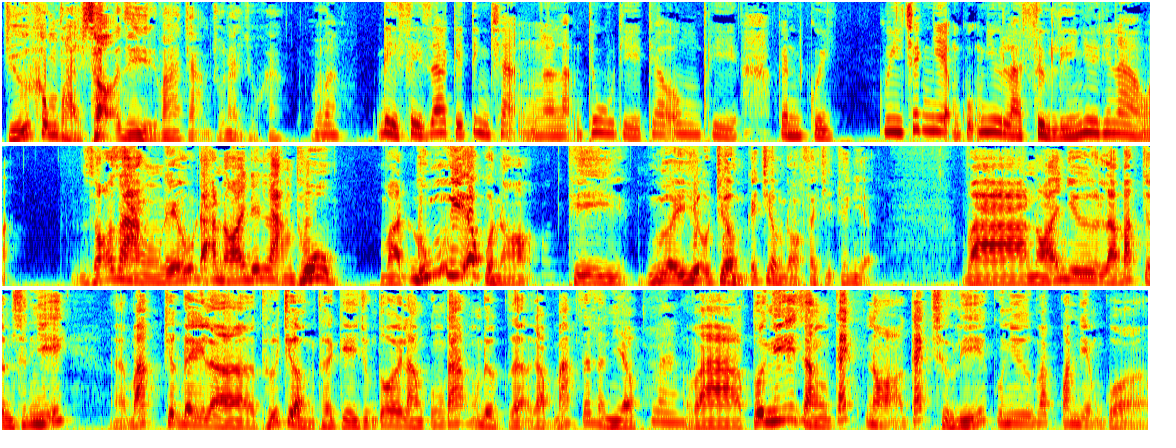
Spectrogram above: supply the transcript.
chứ không phải sợ gì va chạm chỗ này chỗ khác vâng. vâng để xảy ra cái tình trạng à, lạm thu thì theo ông thì cần quy quy trách nhiệm cũng như là xử lý như thế nào ạ? Rõ ràng nếu đã nói đến lạm thu và đúng nghĩa của nó thì người hiệu trưởng cái trường đó phải chịu trách nhiệm. Và nói như là bác Trần Xuân Nhĩ, à, bác trước đây là thứ trưởng thời kỳ chúng tôi làm công tác cũng được gặp bác rất là nhiều. Vâng. Và tôi nghĩ rằng cách nọ cách xử lý cũng như bác quan điểm của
